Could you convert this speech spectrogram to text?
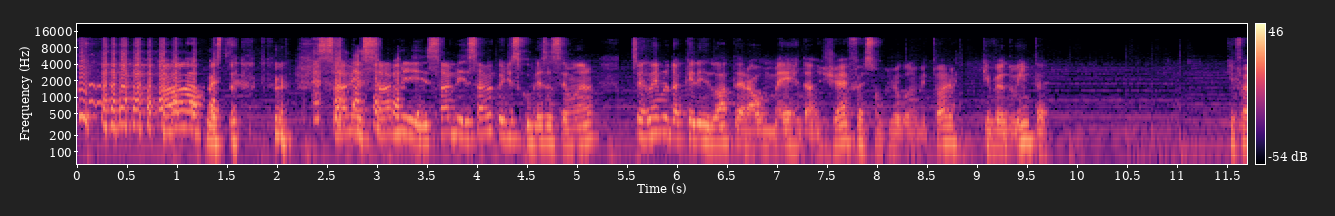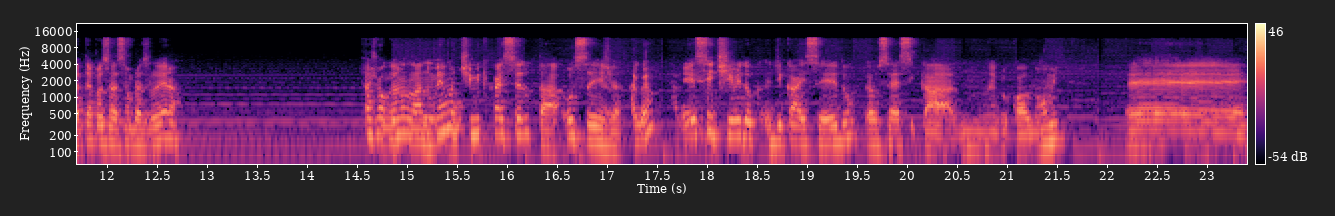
ah, mas sabe, sabe, sabe, sabe o que eu descobri essa semana? Você lembra daquele lateral merda Jefferson que jogou no Vitória, que veio do Inter? Que foi até pra seleção brasileira? tá jogando lá no mesmo time que Caicedo tá. Ou seja, é mesmo? esse time do, de Caicedo, é o CSK, não lembro qual o nome, é,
